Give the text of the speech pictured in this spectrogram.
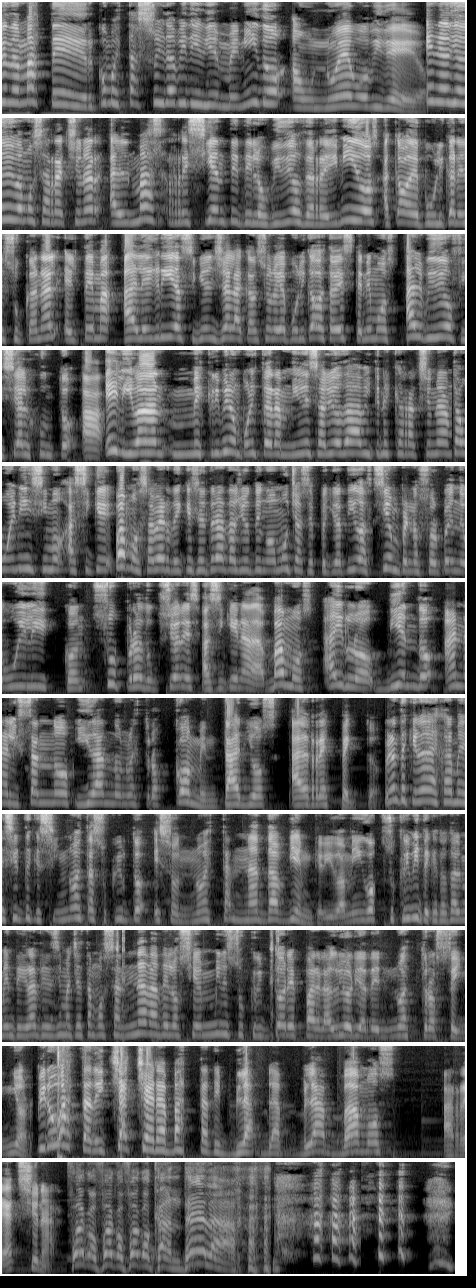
¿Qué onda Master? ¿Cómo estás? Soy David y bienvenido a un nuevo video. En el día de hoy vamos a reaccionar al más reciente de los videos de Redimidos. Acaba de publicar en su canal el tema Alegría, si bien ya la canción lo había publicado, esta vez tenemos al video oficial junto a el Iván. Me escribieron por Instagram, ni bien salió David, tenés que reaccionar, está buenísimo, así que vamos a ver de qué se trata. Yo tengo muchas expectativas, siempre nos sorprende Willy con sus producciones, así que nada, vamos a irlo viendo, analizando y dando nuestros comentarios comentarios al respecto. Pero antes que nada, dejarme decirte que si no estás suscrito, eso no está nada bien, querido amigo. Suscríbete que es totalmente gratis. Encima ya estamos a nada de los 100.000 suscriptores para la gloria de nuestro Señor. Pero basta de cháchara, basta de bla bla bla. Vamos a reaccionar. Fuego, fuego, fuego, candela.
